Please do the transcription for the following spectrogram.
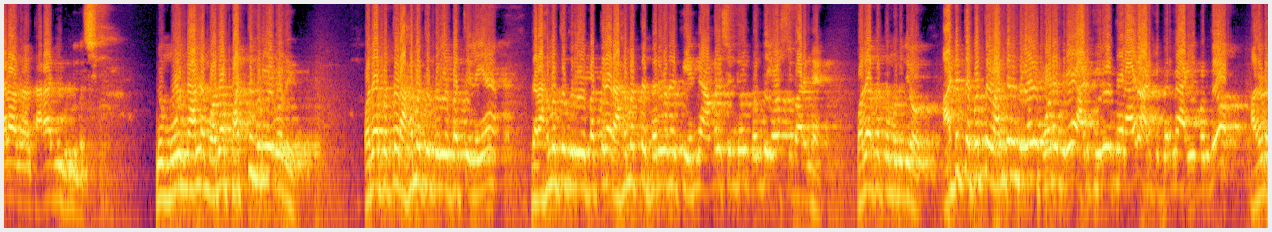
ஏழாவது நாள் தராஜும் முடிஞ்சு போச்சு. இன்னும் மூணு நாள்ல முத பத்து முடிய போகுது. முத பத்து ரகமத்துக்குரிய பத்து இல்லையா? இந்த ரகமத்துக்குரிய பத்துல ரகமத்தை பெறுவதற்கு என்ன அமல் செஞ்சோம் கொஞ்சம் யோசிச்சு பாருங்க. முத பத்து முடிஞ்சிடும் அடுத்த பத்து வந்ததும் தெரியாது தெரியாது அடுத்து இருபத்தி ஏழாயிரம் அடுத்து பெருநாள் அறிய கொஞ்சம் அதோட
